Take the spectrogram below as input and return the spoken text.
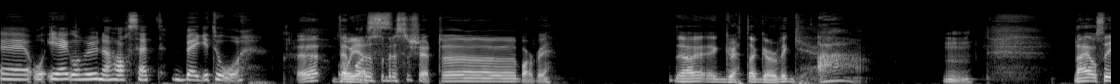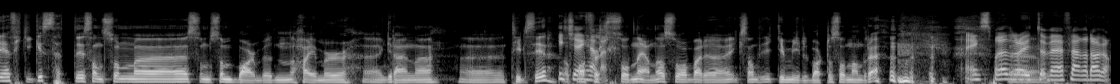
eh, og jeg og Rune har sett begge to. Eh, hvem Oh, var det som regisserte Barbie? Det er Greta Gerwig. Ah, Mm. Nei, altså jeg fikk ikke sett det sånn som, uh, som, som Barbenheimer-greiene eh, tilsier. Ikke at man først så den ene, og så bare ikke, sant, ikke umiddelbart og så den andre. Jeg spredde det utover flere dager.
